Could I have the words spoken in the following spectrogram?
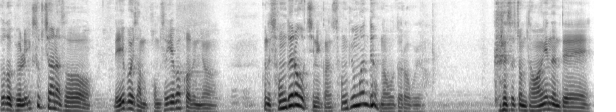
저도 별로 익숙치 않아서 네이버에서 한번 검색해 봤거든요. 근데 성대라고 치니까 성균관대가 나오더라고요. 그래서 좀 당황했는데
